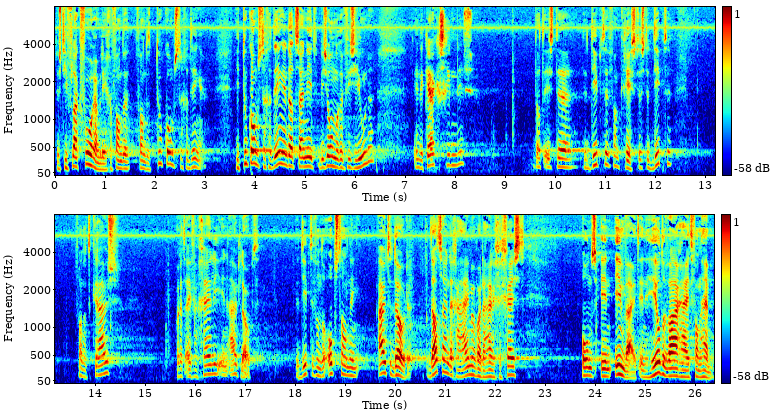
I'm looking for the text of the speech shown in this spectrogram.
Dus die vlak voor hem liggen, van de, van de toekomstige dingen. Die toekomstige dingen, dat zijn niet bijzondere visioenen in de kerkgeschiedenis. Dat is de, de diepte van Christus, de diepte van het kruis waar het evangelie in uitloopt. De diepte van de opstanding uit de doden. Dat zijn de geheimen waar de Heilige Geest ons in inwijdt, in heel de waarheid van Hem.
